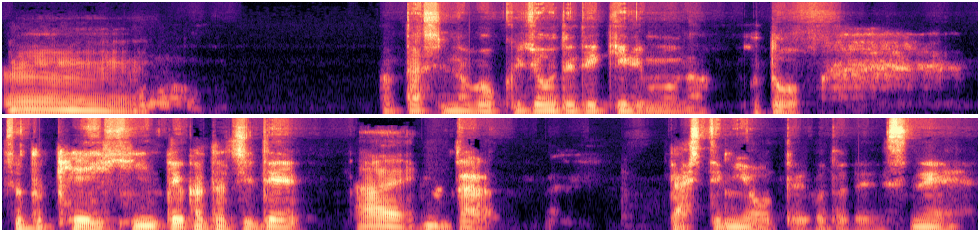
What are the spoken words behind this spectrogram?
うん。私の牧場でできるようなことを、ちょっと景品という形で、はい。また出してみようということでですね。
